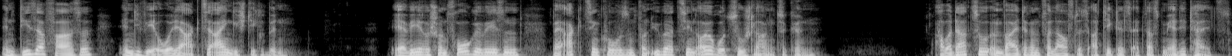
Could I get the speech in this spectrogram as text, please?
in dieser Phase in die Veolia-Aktie eingestiegen bin. Er wäre schon froh gewesen, bei Aktienkursen von über 10 Euro zuschlagen zu können. Aber dazu im weiteren Verlauf des Artikels etwas mehr Details.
